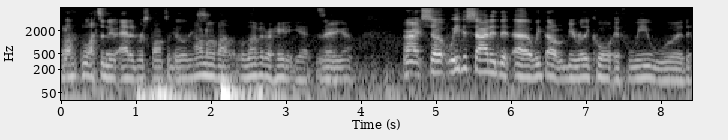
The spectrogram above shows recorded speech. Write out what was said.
Lots of new added responsibilities. I don't know if I love it or hate it yet. so- There you go. All right, so we decided that uh, we thought it would be really cool if we would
